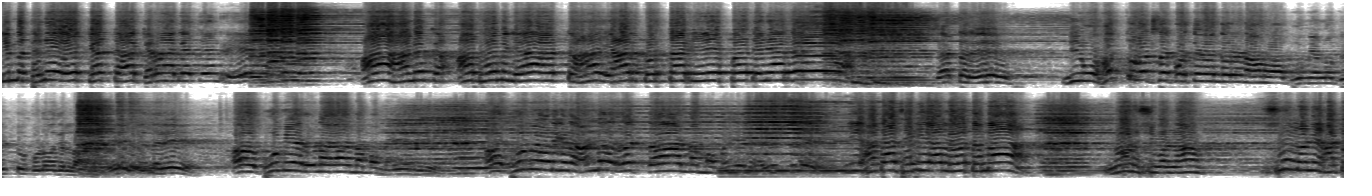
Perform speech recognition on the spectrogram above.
ನಿಮ್ಮ ತಲೆ ಕೆಟ್ಟ ಕೆರ ಆಗತ್ತೇನ್ರಿ ಆ ಹಣಕ್ಕ, ಆ ಭೂಮಿಗೆ ಅಟ್ಟ ಯಾರು ಕೊಡ್ತಾರಿ? ನೀವು ಹತ್ತು ಲಕ್ಷ ಕೊಡ್ತೇವೆ ಅಂದರೆ ನಾನು ಆ ಭೂಮಿಯನ್ನು ಬಿಟ್ಟು ಕೊಡುವುದಿಲ್ಲ. ಏಕೆಂದರೆ ಆ ಭೂಮಿಯ ಋಣ ನಮ್ಮ ಮನೆಯಲ್ಲಿ. ಆ ಭೂಮಿ ಒಳಗಿನ ಅಣ್ಣದ ರಕ್ತ ನಮ್ಮ ಹರಿಯುತ್ತಿದೆ. ಈ ಹಠ ಸರಿಯಲ್ಲ ತಮ್ಮ. ನೋಡು ಶಿವಣ್ಣ, ಸುಮ್ಮನೆ ಹಠ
